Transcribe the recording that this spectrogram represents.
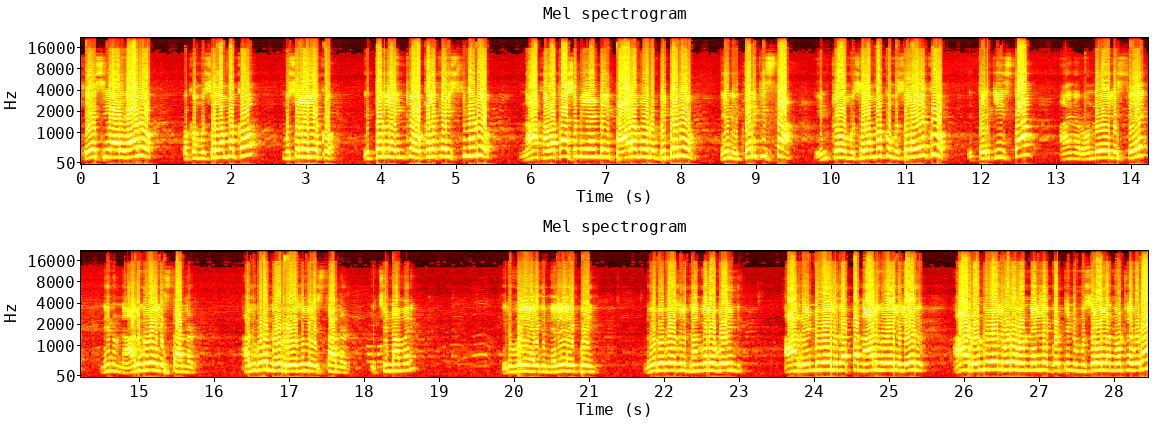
కేసీఆర్ గారు ఒక ముసలమ్మకో ముసలయ్యకో ఇద్దరుల ఇంట్లో ఒకరికే ఇస్తున్నాడు. నాకు అవకాశం ఇవ్వండి పాలమూరు బిడ్డను నేను ఇద్దరికి ఇస్తా. ఇంట్లో ముసలమ్మకు ముసలయ్యకు ఇద్దరికి ఇస్తా. ఆయన రెండు వేలు ఇస్తే నేను నాలుగు వేలు ఇస్తా అన్నాడు. అది కూడా నూరు రోజుల్లో ఇస్తా అన్నాడు. ఇచ్చిండా మరి? ఇరవై ఐదు నెలలు అయిపోయింది నూరు రోజులు గంగలో పోయింది. ఆ రెండు వేలు తప్ప నాలుగు వేలు లేదు. ఆ రెండు వేలు కూడా రెండు నెలలకు కొట్టిండు. ముసలోళ్ళ నోట్ల కూడా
